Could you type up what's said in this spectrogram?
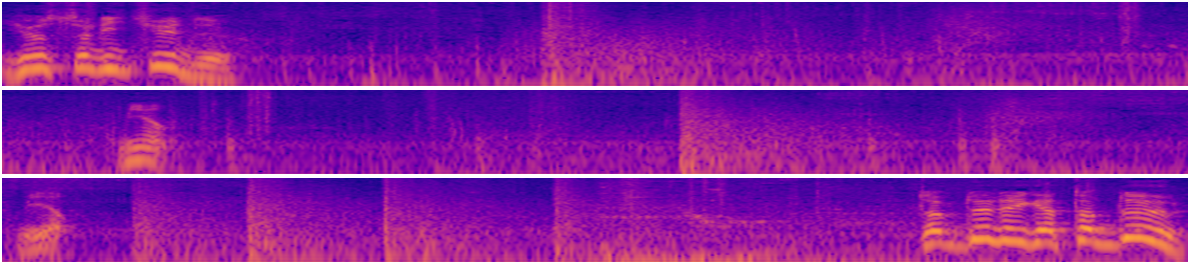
Yo solitude. Merde. Merde. Top 2 les gars, top 2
